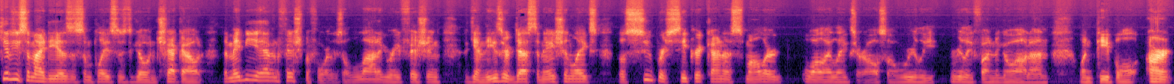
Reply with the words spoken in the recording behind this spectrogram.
gives you some ideas of some places to go and check out that maybe you haven't fished before. There's a lot of great fishing. Again, these are destination lakes. Those super secret kind of smaller walleye lakes are also really really fun to go out on when people aren't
